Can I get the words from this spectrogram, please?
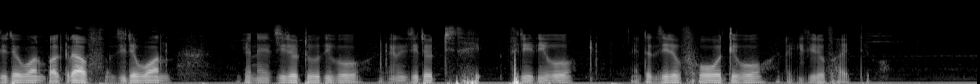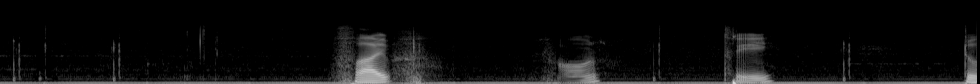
জিরো ওয়ান বা গ্রাফ জিরো ওয়ান এখানে জিরো টু দিব, এখানে জিরো থ্রি দিব, এটা জিরো ফোর দিব, এটাকে জিরো ফাইভ দিব। ফাইভ ফোর থ্রি টু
